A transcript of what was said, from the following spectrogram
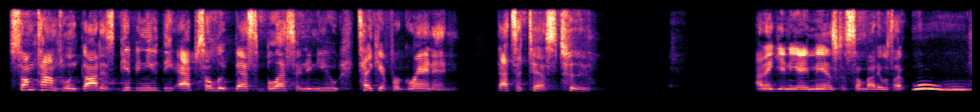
Sometimes when God is giving you the absolute best blessing and you take it for granted, that's a test too. I didn't get any amens because somebody was like, ooh.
